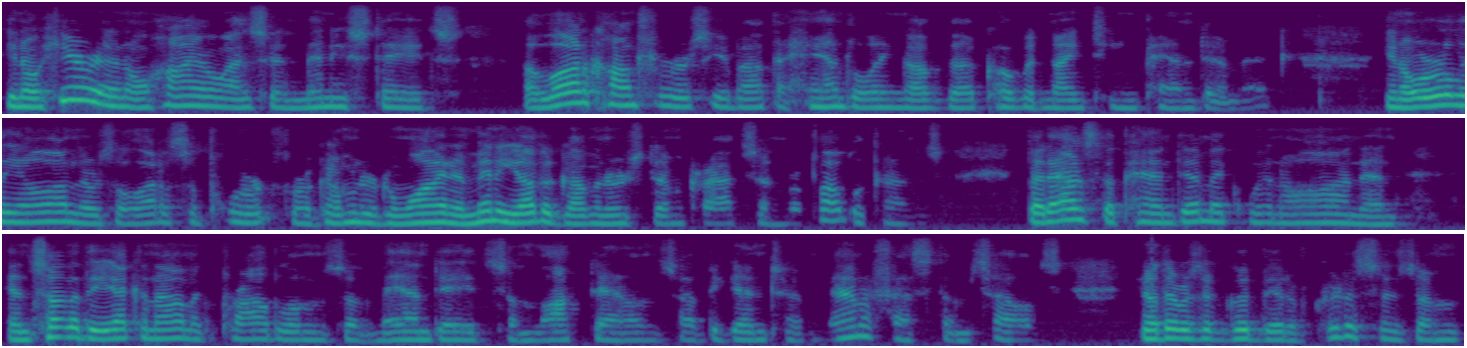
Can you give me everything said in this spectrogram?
You know, here in Ohio, as in many states, a lot of controversy about the handling of the COVID 19 pandemic. You know, early on, there was a lot of support for Governor DeWine and many other governors, Democrats and Republicans. But as the pandemic went on and and some of the economic problems of mandates and lockdowns uh, began to manifest themselves. You know, there was a good bit of criticism,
